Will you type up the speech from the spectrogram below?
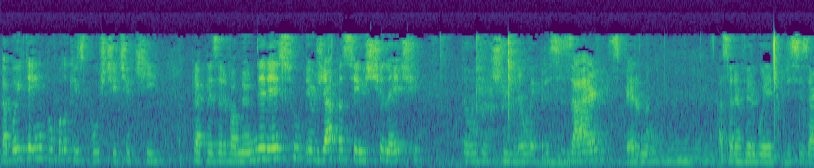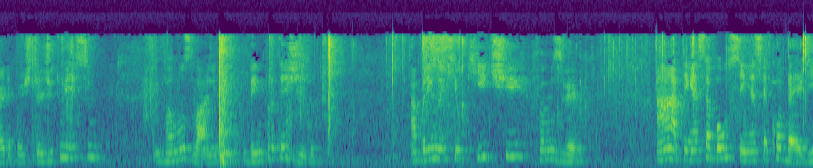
da Boitempo. Eu coloquei esse post-it aqui para preservar o meu endereço. Eu já passei o estilete, então a gente não vai precisar. Espero não passar a vergonha de precisar depois de ter dito isso. E vamos lá, ele vem bem protegido. Abrindo aqui o kit, vamos ver. Ah, tem essa bolsinha, essa eco bag.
